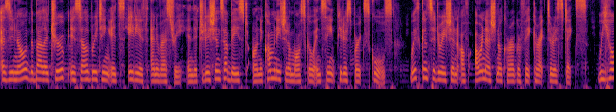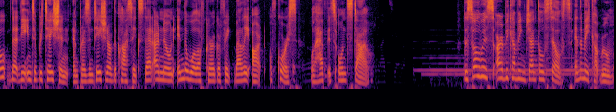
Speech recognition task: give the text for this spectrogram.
As you know, the ballet troupe is celebrating its 80th anniversary, and the traditions are based on a combination of Moscow and St. Petersburg schools, with consideration of our national choreographic characteristics. We hope that the interpretation and presentation of the classics that are known in the world of choreographic ballet art, of course, will have its own style. The soloists are becoming gentle sylphs in the makeup room.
